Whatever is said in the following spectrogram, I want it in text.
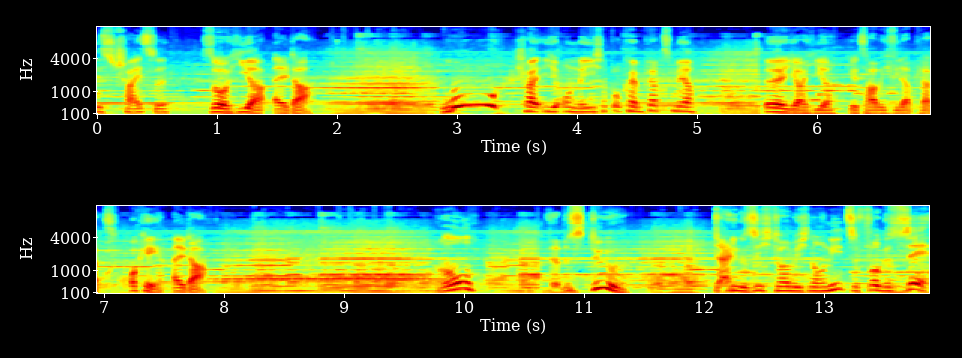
ist scheiße. So, hier, Alter. Uh, scheiße. Oh nee, ich habe doch keinen Platz mehr. Äh, ja, hier. Jetzt habe ich wieder Platz. Okay, Alter. Oh, wer bist du? Dein Gesicht habe ich noch nie zuvor gesehen.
